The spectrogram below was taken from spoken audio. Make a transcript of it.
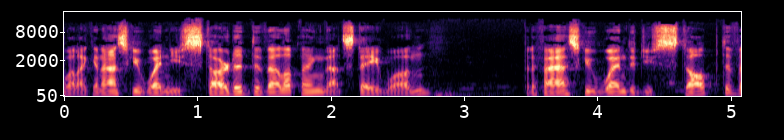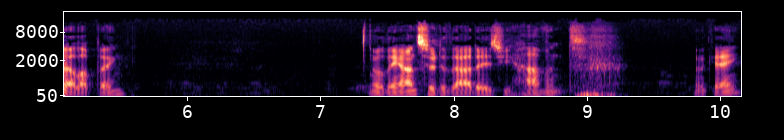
well, I can ask you when you started developing, that's day one. But if I ask you when did you stop developing, well, the answer to that is you haven't. okay?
